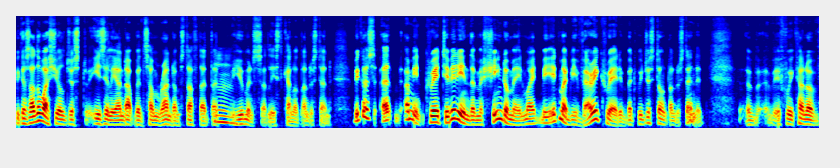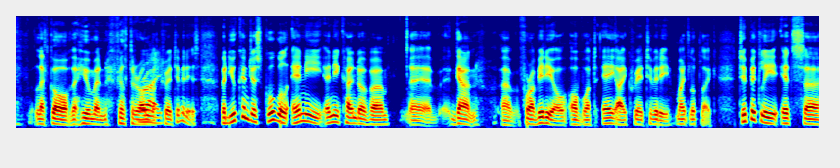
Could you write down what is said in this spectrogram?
because otherwise you'll just easily end up with some random stuff that, that mm. humans at least cannot understand. Because uh, I mean, creativity in the machine domain might be it might be very creative, but we just don't understand it uh, if we kind of let go of the human filter on right. what creativity is. But you can just Google any any kind of um, uh, GAN uh, for a video of what AI creativity might look like. Typically, it's uh,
